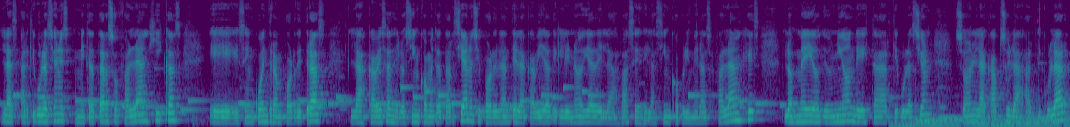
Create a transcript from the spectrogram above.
Las articulaciones metatarsofalángicas eh, se encuentran por detrás las cabezas de los cinco metatarsianos y por delante la cavidad glenoidea de las bases de las cinco primeras falanges. Los medios de unión de esta articulación son la cápsula articular,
